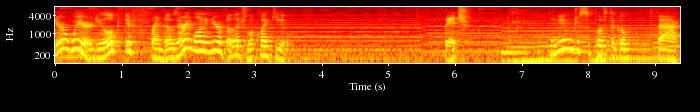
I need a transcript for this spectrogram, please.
You're weird. You look different. Does everyone in your village look like you? Bitch. Maybe I'm just supposed to go back.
